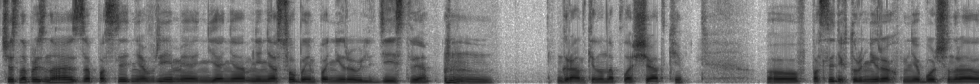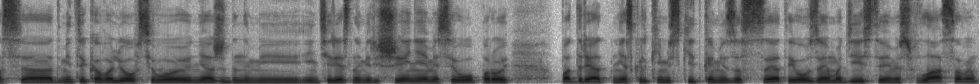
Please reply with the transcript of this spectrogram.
Честно признаюсь, за последнее время я не, мне не особо импонировали действия Гранкина на площадке. Э, в последних турнирах мне больше нравился Дмитрий Ковалев с его неожиданными и интересными решениями, с его порой подряд несколькими скидками за сет, его взаимодействиями с Власовым.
